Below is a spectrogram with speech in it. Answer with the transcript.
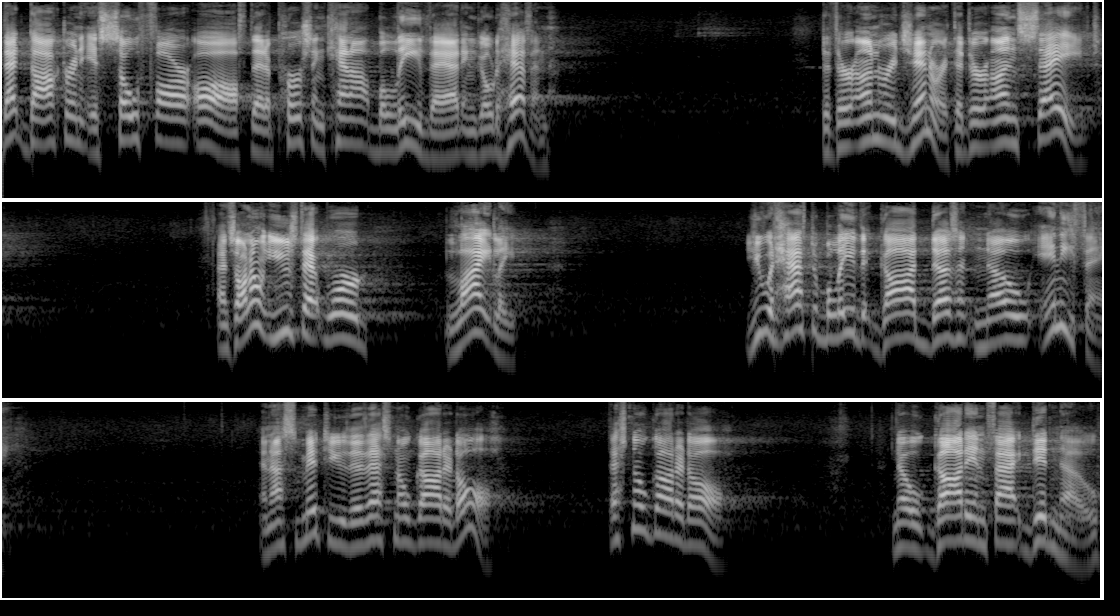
that doctrine is so far off that a person cannot believe that and go to heaven that they're unregenerate, that they're unsaved. And so I don't use that word lightly. You would have to believe that God doesn't know anything. And I submit to you that that's no God at all. That's no God at all. No, God, in fact, did know.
